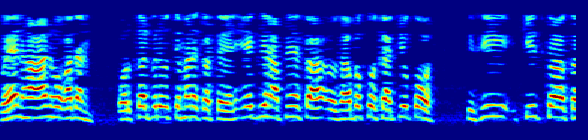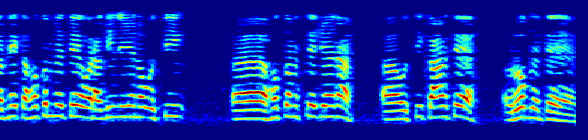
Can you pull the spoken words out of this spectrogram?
وينهى عنه غدا، اور کل پھر اسے منع کرتے ہیں یعنی ایک دن اپنے صحابہ کو، ساتھیوں کو کسی چیز کا کرنے کا حکم دیتے ہیں، اور اگلی دن اسی حکم سے جو ہے نا اسی کام سے روک دیتے ہیں۔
